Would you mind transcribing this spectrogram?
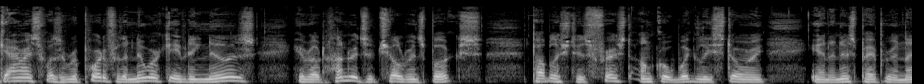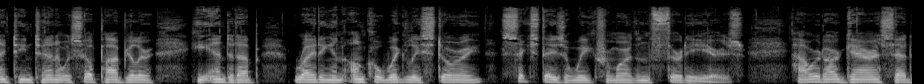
Garis was a reporter for the Newark Evening News. He wrote hundreds of children's books, published his first Uncle Wiggily story in a newspaper in 1910. It was so popular, he ended up writing an Uncle Wiggily story six days a week for more than 30 years. Howard R. Garis said,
